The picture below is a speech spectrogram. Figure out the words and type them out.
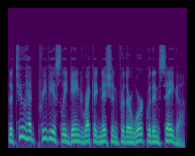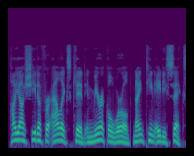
The two had previously gained recognition for their work within Sega, Hayashida for Alex Kidd in Miracle World 1986,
